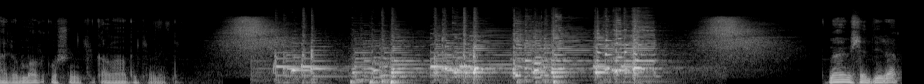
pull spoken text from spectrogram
ayrılmaz, quşun iki qanadı kimidir. Mən həmişə deyirəm,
